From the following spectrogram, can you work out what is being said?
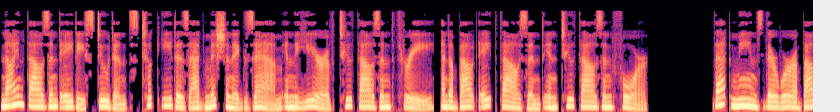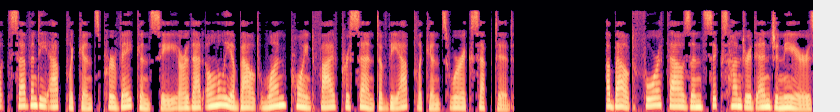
9,080 students took ITA's admission exam in the year of 2003, and about 8,000 in 2004. That means there were about 70 applicants per vacancy or that only about 1.5% of the applicants were accepted. About 4,600 engineers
